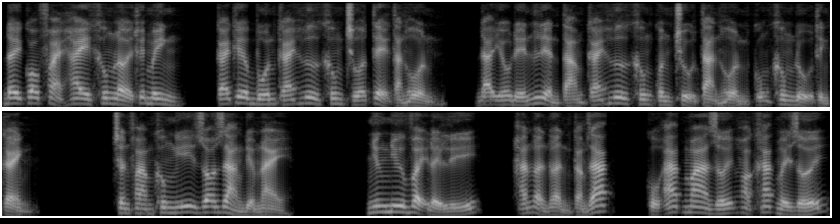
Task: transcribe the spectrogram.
Đây có phải hay không lời thuyết minh, cái kia bốn cái hư không chúa tể tàn hồn, đã yếu đến liền tám cái hư không quân chủ tàn hồn cũng không đủ tình cảnh. Trần phàm không nghĩ rõ ràng điểm này. Nhưng như vậy đẩy lý, hắn ẩn ẩn cảm giác, cổ ác ma giới hoặc khác mấy giới,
